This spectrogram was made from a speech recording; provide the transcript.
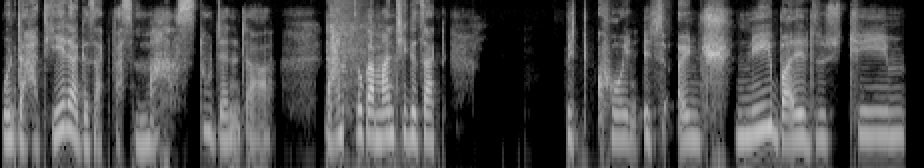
Und da hat jeder gesagt, was machst du denn da? Da haben sogar manche gesagt, Bitcoin ist ein Schneeballsystem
